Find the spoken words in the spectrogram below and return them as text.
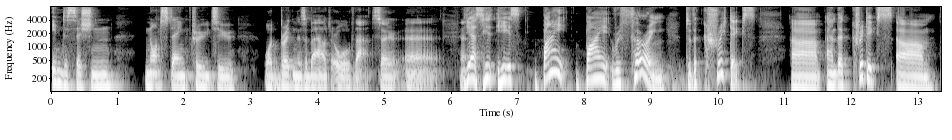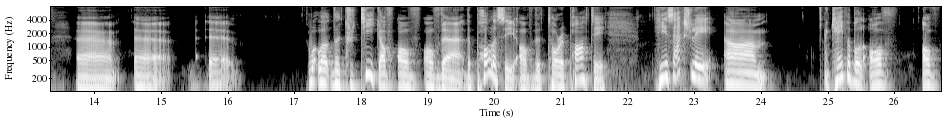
indecision, not staying true to what Britain is about, or all of that. So uh, yeah. Yes, he, he is by by referring to the critics, uh, and the critics. Um, uh, uh, uh well, the critique of, of, of the, the policy of the Tory party, he is actually um, capable of of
